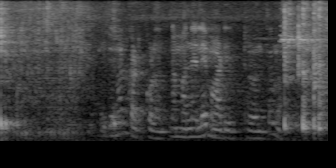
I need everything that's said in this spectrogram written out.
ಈ ಇದನ್ನು ಕಡ್ಕೊಳ್ಳೋಣ. ನಮ್ಮ ಮನೇಲೇ ಮಾಡಿಟ್ಟಿರುವಂಥ ಮೊಸರು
